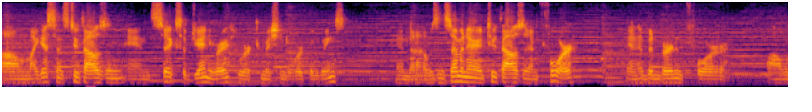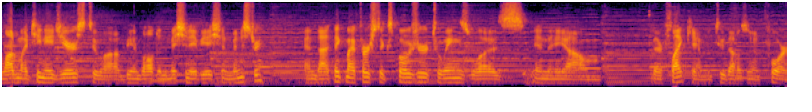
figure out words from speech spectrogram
um, I guess since 2006 of January, we were commissioned to work with Wings. And uh, I was in seminary in 2004 and have been burdened for um, a lot of my teenage years to uh, be involved in the mission aviation ministry. And I think my first exposure to Wings was in the, um, their flight camp in 2004.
